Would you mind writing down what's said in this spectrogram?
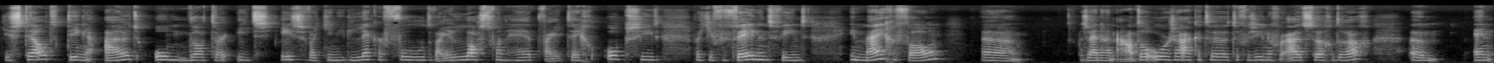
Je stelt dingen uit omdat er iets is wat je niet lekker voelt, waar je last van hebt, waar je tegenop ziet, wat je vervelend vindt. In mijn geval uh, zijn er een aantal oorzaken te, te verzinnen voor uitstelgedrag. Um, en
